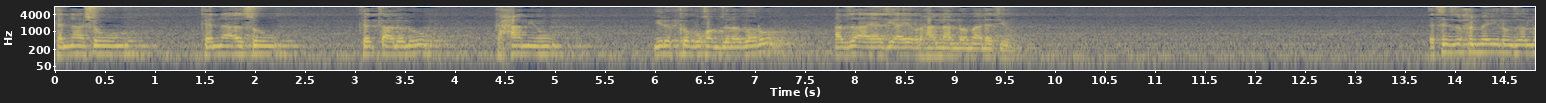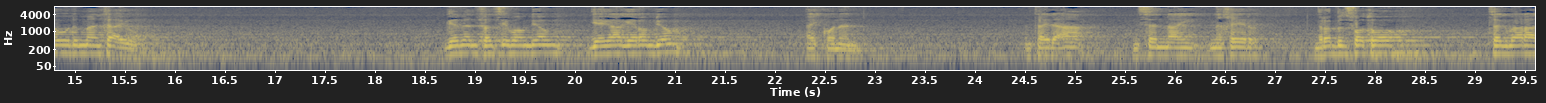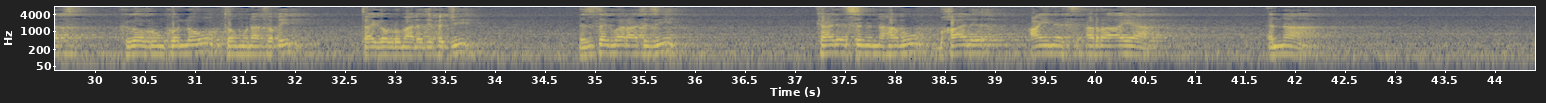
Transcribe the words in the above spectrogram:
ከናሽዉ፣ ከናእሱ፣ ከቃልሉ፣ ክሓምዩ ይርከቡ ከም ዝነበሩ ኣብዛ ኣያ እዚኣ የብርሃልና ኣሎ ማለት እዩ። እቲ ዝሕመይሉ ዘለዉ ድማ እንታይ እዩ? ገበን ፈፂሞም ድዮም? ጌጋ ገይሮም ድዮም? ኣይኮነን። እንታይ ደኣ ንሰናይ፣ ንኼር፣ ንረቢ ዝፈትዎ ተግባራት ክገብሩ እንከለዉ እቶም ሙናፍቒን እንታይ ይገብሩ ማለት እዩ ሕጂ ነዚ ተግባራት እዚ ካልእ ስም እናሃቡ ብኻልእ ዓይነት ኣረኣእያ እና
